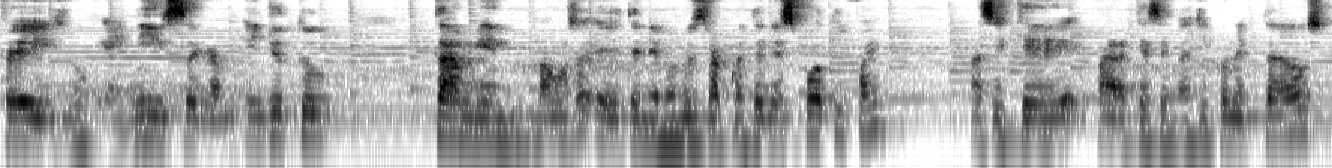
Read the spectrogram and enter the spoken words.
Facebook, en Instagram, en YouTube. También vamos eh, tenemos nuestra cuenta en Spotify. Así que para que estén allí conectados.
